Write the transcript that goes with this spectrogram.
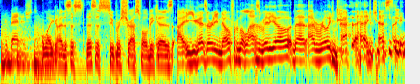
you're banished. Oh my god, this is this is super stressful because I you guys already know from the last video that I'm really bad at guessing.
